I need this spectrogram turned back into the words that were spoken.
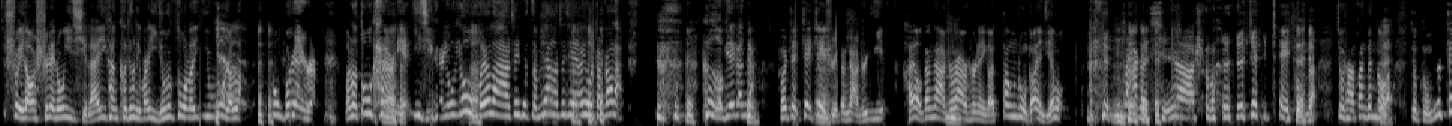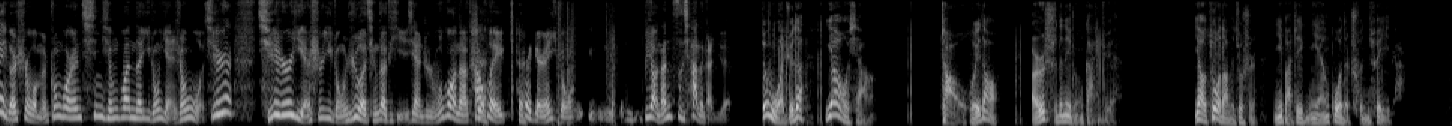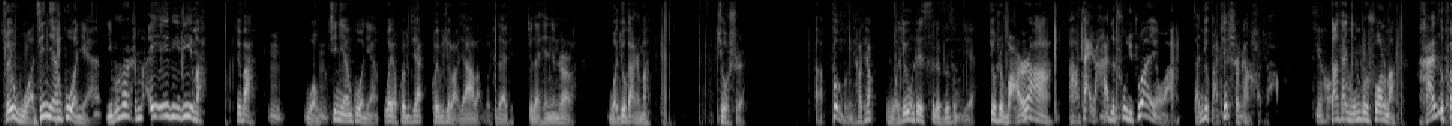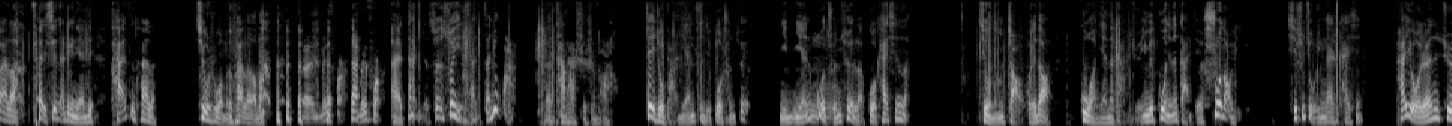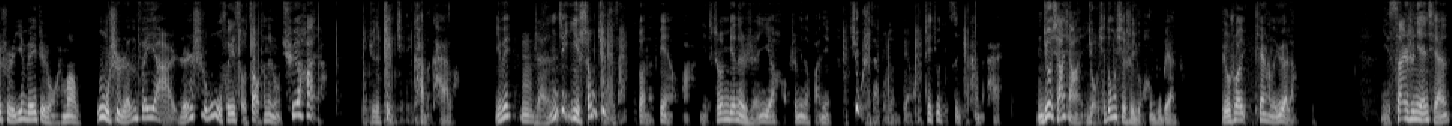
睡到十点钟一起来，一看客厅里边已经坐了一屋人了，都不认识，完了都看着你，一起看，哟哟回来了，这个怎么样？最近哎呦长高了，特别尴尬。说这这这是尴尬之一，还有尴尬之二是那个当众表演节目。拉个琴啊什么这这种的，就差翻跟头了。就总之，这个是我们中国人亲情观的一种衍生物。其实其实也是一种热情的体现，只不过呢，它会会给人一种比较难自洽的感觉。所以我觉得要想找回到儿时的那种感觉，要做到的就是你把这年过得纯粹一点。所以我今年过年，你不是说什么 A A B B 吗？对吧？嗯，嗯我今年过年我也回不家，回不去老家了，我就在就在天津这儿了。我就干什么？就是啊，蹦蹦跳跳，我就用这四个字总结，就是玩啊啊，带着孩子出去转悠啊，咱就把这事儿干好就好。挺好。刚才您不是说了吗？孩子快乐，在现在这个年纪，孩子快乐就是我们的快乐吧？哎，没错，没错。哎，但所以所以咱咱就玩，呃，踏踏实实玩好，这就把年自己过纯粹。你年过纯粹了，过开心了，就能找回到过年的感觉。因为过年的感觉说到底，其实就应该是开心。还有人就是因为这种什么物是人非呀、人是物非所造成那种缺憾呀，我觉得这就得看得开了。因为人这一生就是在不断的变化，你身边的人也好，身边的环境就是在不断的变化，这就得自己看得开。你就想想，有些东西是永恒不变的，比如说天上的月亮，你三十年前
